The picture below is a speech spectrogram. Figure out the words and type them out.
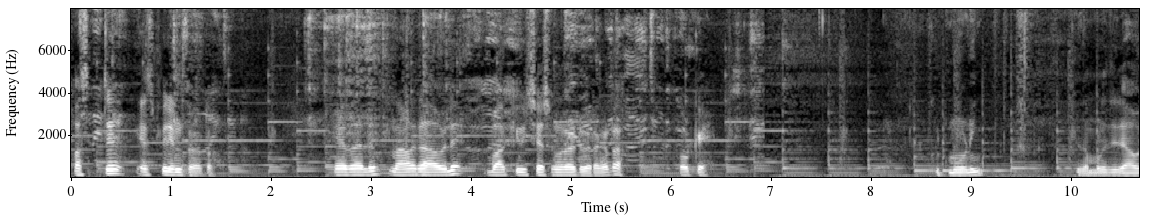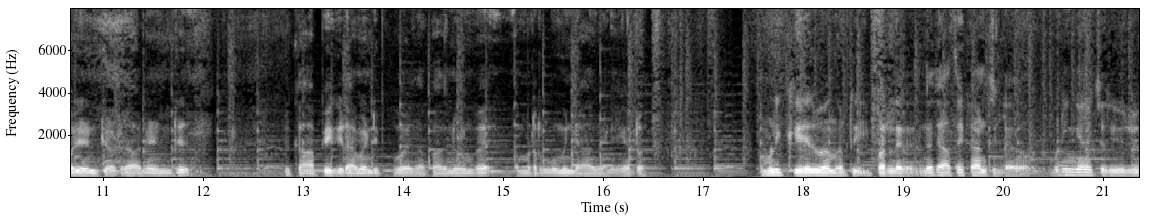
ഫസ്റ്റ് എക്സ്പീരിയൻസ് കേട്ടോ. ഏതായാലും നാളെ രാവിലെ ബാക്കി വിശേഷങ്ങളായിട്ട് വരാം കേട്ടോ. ഓക്കെ ഗുഡ് മോർണിംഗ് നമ്മൾ രാവിലെ എണീറ്റ് രാവിലെ എണീറ്റ് ഒരു കാപ്പിയൊക്കെ ഇടാൻ വേണ്ടി പോയിരുന്നു അപ്പോൾ അതിനു മുമ്പേ നമ്മുടെ റൂമിന്റെ ആ കാണി കേട്ടോ. നമ്മൾ ഈ കയറി വന്നിട്ട് ഈ പറഞ്ഞില്ല ഇന്ന് രാത്രി കാണിച്ചില്ലായിരുന്നു? ഇവിടെ ഇങ്ങനെ ചെറിയൊരു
